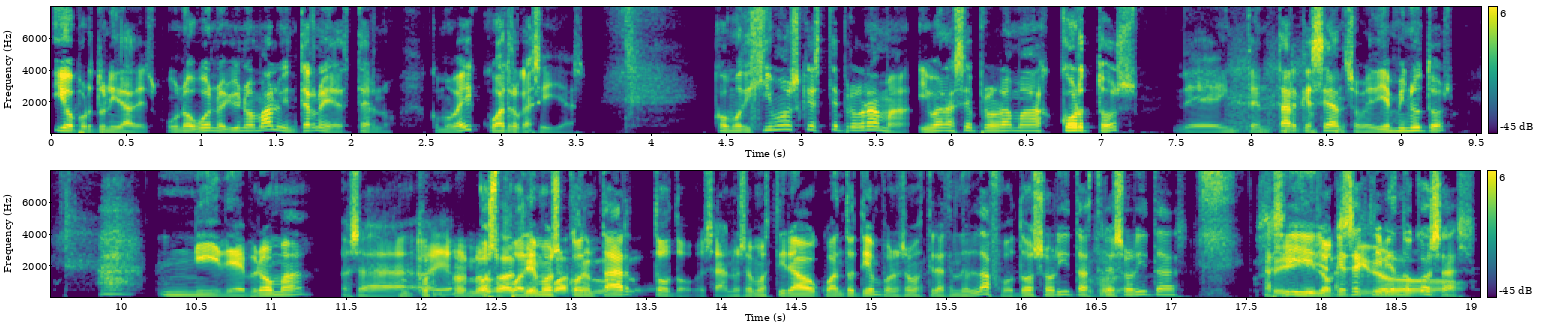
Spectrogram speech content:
y oportunidades. Uno bueno y uno malo, interno y externo. Como veis, cuatro casillas. Como dijimos que este programa iban a ser programas cortos, de intentar que sean sobre 10 minutos, ni de broma, o sea, No eh, os podemos hacerlo contar todo. O sea, nos hemos tirado, ¿cuánto tiempo nos hemos tirado haciendo el DAFO? ¿Dos horitas, tres Bueno, horitas? Así, Sí, lo que es escribiendo sido- cosas.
